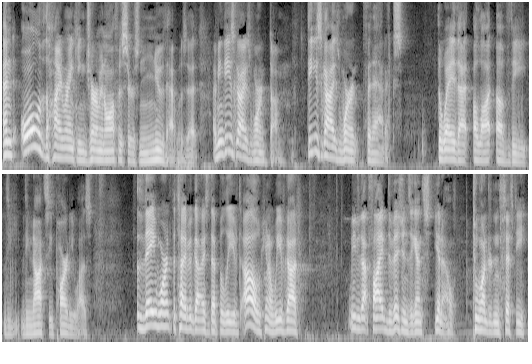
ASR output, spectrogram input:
And all of the high ranking german officers knew that was it. I mean these guys weren't dumb. These guys weren't fanatics the way that a lot of the, the, the nazi party was they weren't the type of guys that believed, oh, you know, we've got we've got five divisions against, you know, 250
